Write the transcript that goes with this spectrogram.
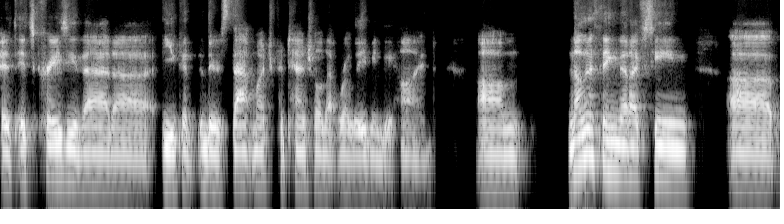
it, it's crazy that uh, you could there's that much potential that we're leaving behind. Um, another thing that I've seen uh,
